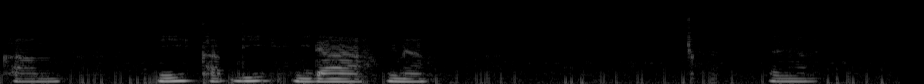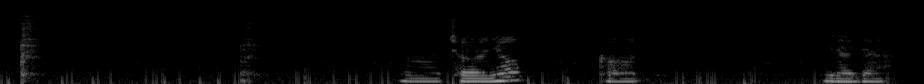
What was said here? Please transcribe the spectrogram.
감리 갑니다. 그러면 đà mình 저녁 것 기다 기다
